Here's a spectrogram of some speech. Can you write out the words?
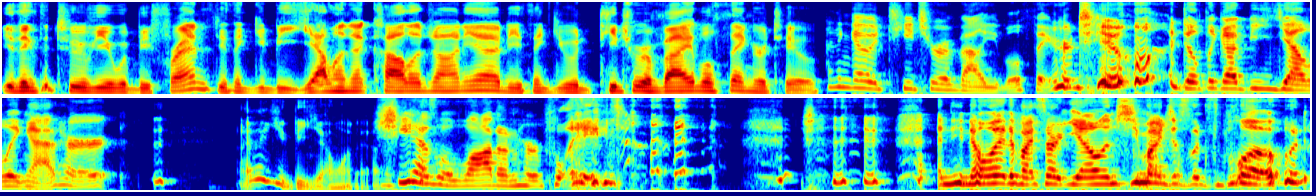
Do you think the two of you would be friends? Do you think you'd be yelling at college Áine? Do you think you would teach her a valuable thing or two? I think I would teach her a valuable thing or two. I don't think I'd be yelling at her. I think you'd be yelling at her. She has a lot on her plate. and you know what? If I start yelling, she might just explode.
